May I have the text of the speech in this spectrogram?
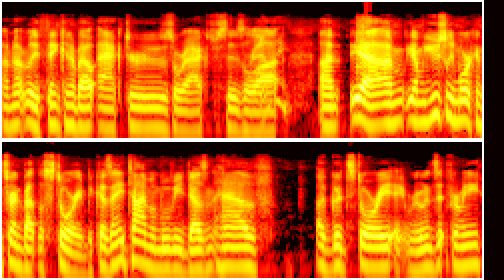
I'm not really thinking about actors or actresses a lot. I'm yeah, I'm I'm usually more concerned about the story because anytime a movie doesn't have a good story, it ruins it for me.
